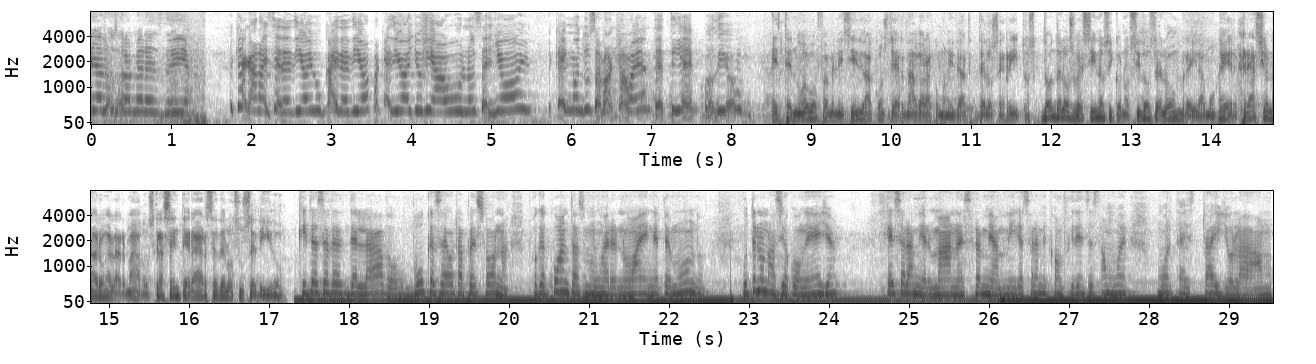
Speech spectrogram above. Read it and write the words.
ella no se la merecía. Hay que agarrarse de Dios y buscar de Dios para que Dios ayude a uno, Señor. Que el mundo se va a acabar antes tiempo, Dios. Este nuevo feminicidio ha consternado a la comunidad de Los Cerritos, donde los vecinos y conocidos del hombre y la mujer reaccionaron alarmados tras enterarse de lo sucedido. Quítese del de lado, búsquese a otra persona, porque cuántas mujeres no hay en este mundo. Usted no nació con ella. Esa era mi hermana, esa era mi amiga, esa era mi confidencia. Esa mujer muerta está y yo la amo.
